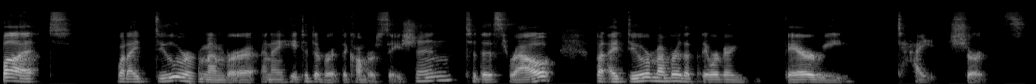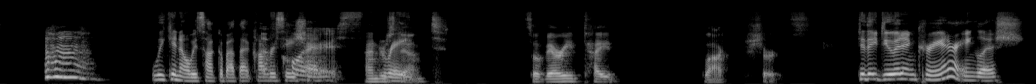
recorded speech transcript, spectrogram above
But what I do remember, and I hate to divert the conversation to this route, but I do remember that they were wearing very tight shirts. Mm-hmm. We can always talk about that Of conversation. course. I understand. Great. So very tight black shirts. Do they do it in Korean or English?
